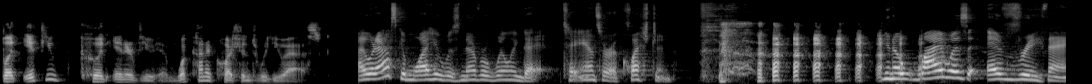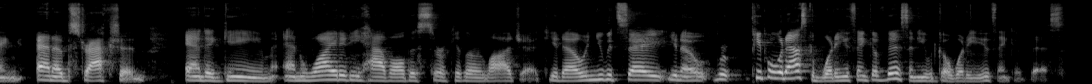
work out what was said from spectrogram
but if you could interview him, what kind of questions would you ask? I would ask him why he was never willing to to answer a question. you know, why was everything an abstraction? and a game? And why did he have all this circular logic you know? And you would say you know people would ask him what do you think of this? And he would go what do you think of this?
